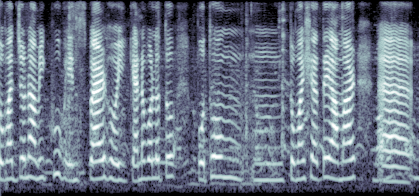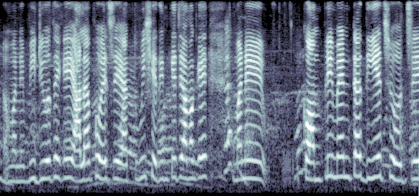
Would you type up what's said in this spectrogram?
তোমার জন্য আমি খুব ইন্সপায়ার হই। কেন বলো তো প্রথম তোমার সাথে আমার মানে ভিডিও থেকে আলাপ হয়েছে। আর তুমি সেদিনকে যে আমাকে মানে কমপ্লিমেন্টটা দিয়েছ যে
